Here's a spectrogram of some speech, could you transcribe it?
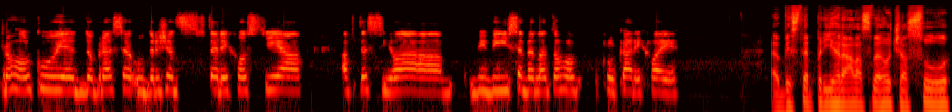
pro holku je dobré se udržet v té rychlosti a, a v té síle a vyvíjí se vedle toho kluka rychleji. Vy jste prý hrála svého času,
